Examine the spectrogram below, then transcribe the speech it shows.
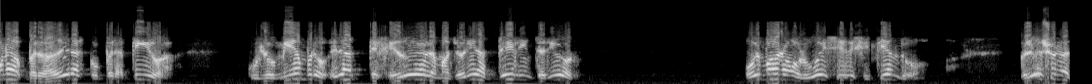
una verdadera cooperativa cuyos miembros eran tejedores la mayoría del interior. Hoy Mano Uruguay sigue existiendo, pero es una,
